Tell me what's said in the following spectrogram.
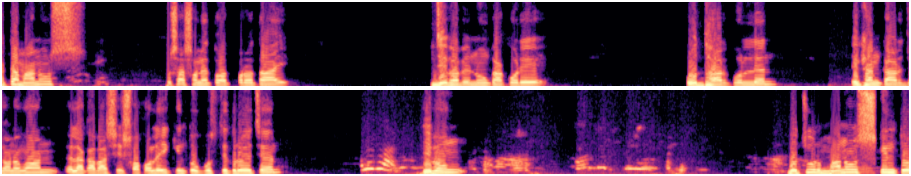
একটা মানুষ প্রশাসনের তৎপরতায় যেভাবে নৌকা করে উদ্ধার করলেন, এখানকার জনগণ, এলাকাবাসী সকলেই কিন্তু উপস্থিত রয়েছেন এবং প্রচুর মানুষ কিন্তু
